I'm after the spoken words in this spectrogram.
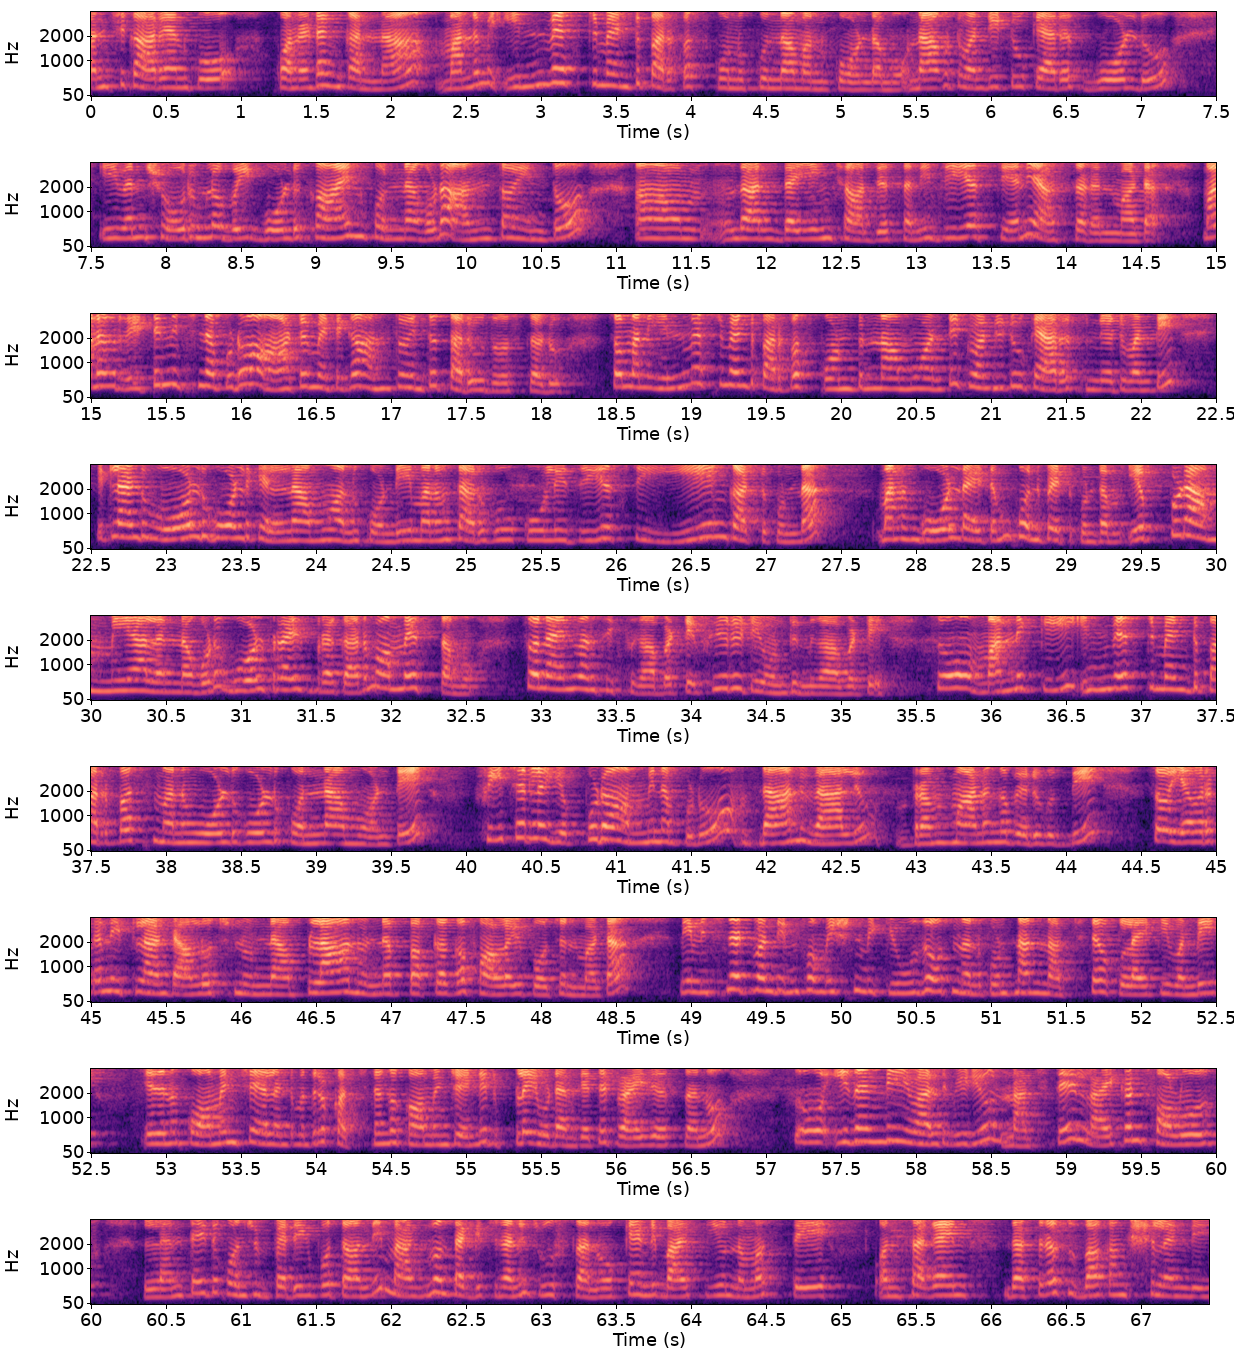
మంచి కార్యానికో కొనడం కన్నా మనం ఇన్వెస్ట్మెంట్ పర్పస్ కొనుక్కుందాం అనుకోండము. నాకు twenty two carats gold even షోరూంలో పోయి గోల్డ్ కాయిన్ కొన్నా కూడా అంతో ఇంతో దాని డయింగ్ ఛార్జెస్ అని జిఎస్టీ అని వేస్తాడనమాట మనం రిటర్న్ ఇచ్చినప్పుడు ఆటోమేటిక్గా అంతో ఇంతో తరుగు దోస్తాడు సో మన ఇన్వెస్ట్మెంట్ పర్పస్ కొంటున్నాము అంటే ట్వంటీ టూ క్యారెట్స్ ఉండేటువంటి ఇట్లాంటి ఓల్డ్ గోల్డ్కి వెళ్ళినాము అనుకోండి మనం తరుగు కూలీ జిఎస్టీ ఏం కట్టకుండా మనం గోల్డ్ ఐటమ్ కొనిపెట్టుకుంటాం. ఎప్పుడు అమ్మేయాలన్నా కూడా గోల్డ్ ప్రైస్ ప్రకారం అమ్మేస్తాము. సో నైన్ వన్ సిక్స్ కాబట్టి ప్యూరిటీ ఉంటుంది కాబట్టి. సో మనకి ఇన్వెస్ట్మెంట్ పర్పస్ మనం ఓల్డ్ గోల్డ్ కొన్నాము అంటే ఫ్యూచర్లో ఎప్పుడో అమ్మినప్పుడు దాని వాల్యూ బ్రహ్మాండంగా పెరుగుద్ది. సో ఎవరికైనా ఇట్లాంటి ఆలోచన ఉన్నా ప్లాన్ ఉన్నా పక్కగా ఫాలో అయిపోవచ్చు అనమాట నేను ఇచ్చినటువంటి ఇన్ఫర్మేషన్ మీకు యూజ్ అవుతుంది అనుకుంటున్నాను. నచ్చితే ఒక లైక్ ఇవ్వండి. ఏదైనా కామెంట్ చేయాలంటే మాత్రం ఖచ్చితంగా కామెంట్ చేయండి. రిప్లై ఇవ్వడానికి అయితే ట్రై చేస్తాను. సో ఇదండి ఇవాళ వీడియో నచ్చితే లైక్ అండ్ ఫాలోస్ లెంత్ అయితే కొంచెం పెరిగిపోతుంది. మ్యాక్సిమం తగ్గించడానికి చూస్తాను. ఓకే అండి. బాయ్ సీ యూ నమస్తే వన్స్ అగైన్ దసరా శుభాకాంక్షలు అండి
